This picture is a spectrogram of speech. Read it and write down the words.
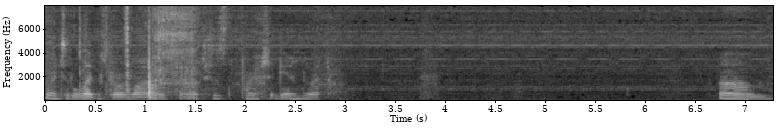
Went to the Lego store and it, so this is the price again, but. Um,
